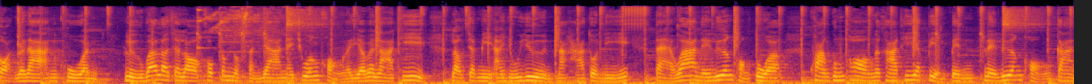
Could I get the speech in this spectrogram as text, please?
ก่อนเวลาอันควร หรือว่าเราจะรอครบกำหนดสัญญาในช่วงของระยะเวลาที่เราจะมีอายุยืนนะคะ ตัวนี้ แต่ว่าในเรื่องของตัวความคุ้มครองนะคะ ที่จะเปลี่ยนเป็นในเรื่องของการ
